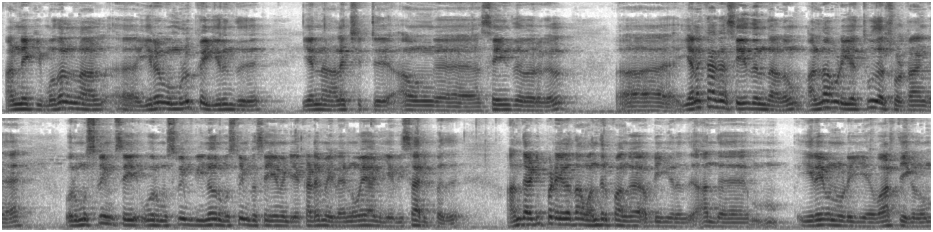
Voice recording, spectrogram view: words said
அன்னைக்கு முதல் நாள் இரவு முழுக்க இருந்து என்னை அழைச்சிட்டு அவங்க செய்தவர்கள் எனக்காக செய்திருந்தாலும் அல்லாஹுடைய தூதர் சொல்கிறாங்க ஒரு முஸ்லீம் செய் ஒரு முஸ்லீம் இன்னொரு முஸ்லீம்க்கு செய்ய வேண்டிய கடமையில் நோயாளியை விசாரிப்பது. அந்த அடிப்படையில் தான் வந்திருப்பாங்க அப்படிங்கிறது அந்த இறைவனுடைய வார்த்தைகளும்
